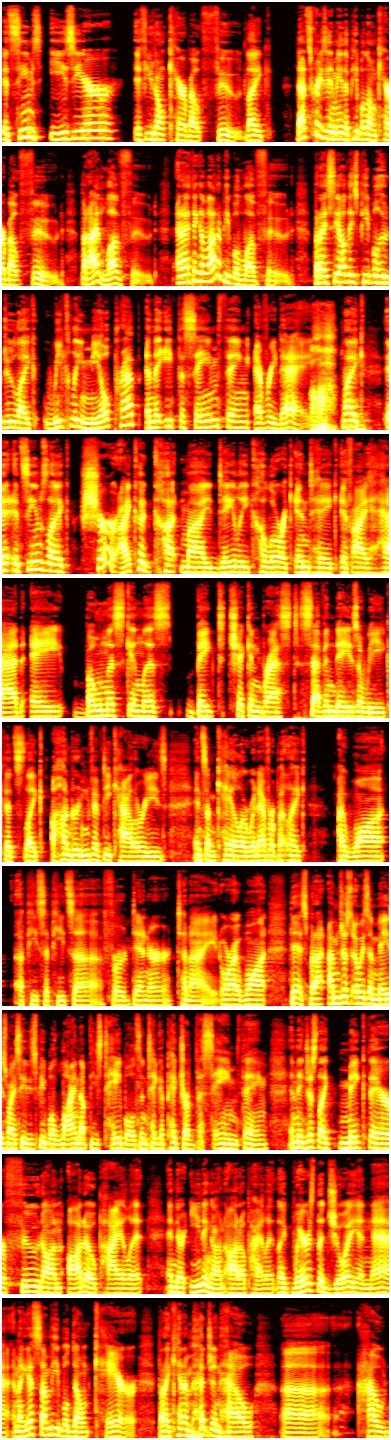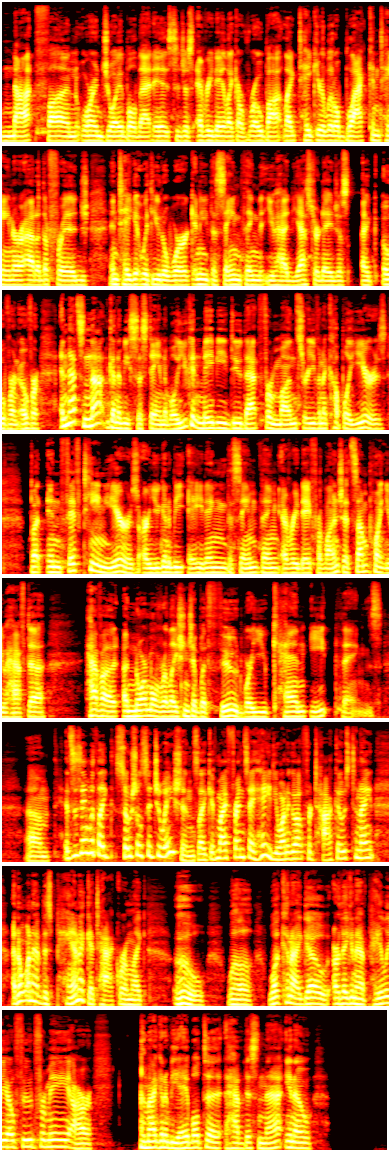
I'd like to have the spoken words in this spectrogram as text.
it seems easier if you don't care about food. Like, that's crazy to me that people don't care about food, but I love food. And I think a lot of people love food. But I see all these people who do like weekly meal prep and they eat the same thing every day. Oh, like it, it, seems like, sure, I could cut my daily caloric intake if I had a boneless, skinless baked chicken breast seven days a week that's like 150 calories and some kale or whatever, but like I want a piece of pizza for dinner tonight, or I want this. But I, am just always amazed when I see these people line up these tables and take a picture of the same thing. And they just like make their food on autopilot and they're eating on autopilot. Like, where's the joy in that? And I guess some people don't care, but I can't imagine how, uh, how not fun or enjoyable that is to just every day like a robot like take your little black container out of the fridge and take it with you to work and eat the same thing that you had yesterday just like over and over. And that's not going to be sustainable. You can maybe do that for months or even a couple of years but in 15 years are you going to be eating the same thing every day for lunch? At some point you have to have a, a normal relationship with food where you can eat things um, it's the same with like social situations. Like if my friends say, "Hey, do you want to go out for tacos tonight?" I don't want to have this panic attack where I'm like, "Oh, well, what can I go? Are they going to have paleo food for me? Or am I going to be able to have this and that?" You know,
